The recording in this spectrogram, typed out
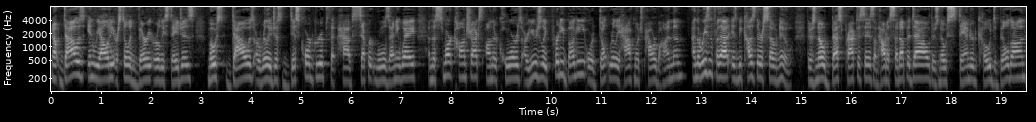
Now, DAOs in reality are still in very early stages. Most DAOs are really just Discord groups that have separate rules anyway, and the smart contracts on their cores are usually pretty buggy or don't really have much power behind them. And the reason for that is because they're so new. There's no best practices on how to set up a DAO, there's no standard code to build on,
